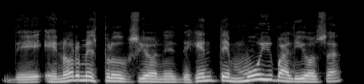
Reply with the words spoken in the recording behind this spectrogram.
de enormes producciones, de gente muy valiosa,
